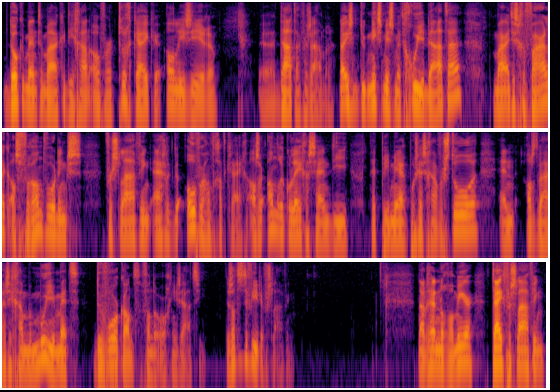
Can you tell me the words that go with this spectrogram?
documenten maken die gaan over terugkijken, analyseren, uh, data verzamelen. Nou is natuurlijk niks mis met goede data. Maar het is gevaarlijk als verantwoordings verslaving eigenlijk de overhand gaat krijgen. Als er andere collega's zijn die het primaire proces gaan verstoren en als het ware zich gaan bemoeien met de voorkant van de organisatie. Dus dat is de vierde verslaving. Nou, er zijn er nog wel meer. Tijdverslaving,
